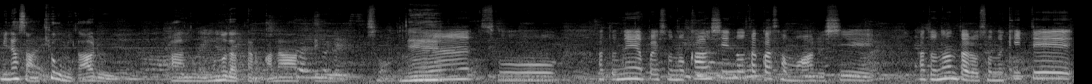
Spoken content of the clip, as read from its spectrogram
皆さん興味があるあのものだったのかなっていう。そうだね。そう。あとねやっぱりその関心の高さもあるしあとなんだろうその聞いて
